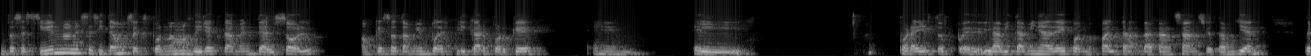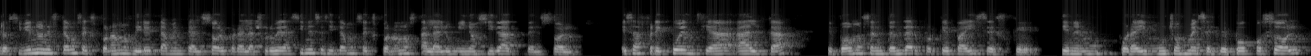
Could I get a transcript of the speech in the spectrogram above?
Entonces, si bien no necesitamos exponernos directamente al sol, aunque eso también puede explicar por qué eh, por ahí esto la vitamina D cuando falta da cansancio también, pero si bien no necesitamos exponernos directamente al sol para la ayurveda, sí necesitamos exponernos a la luminosidad del sol, esa frecuencia alta que podemos entender por qué países que tienen por ahí muchos meses de poco sol,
